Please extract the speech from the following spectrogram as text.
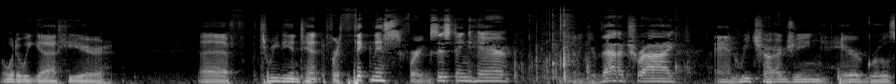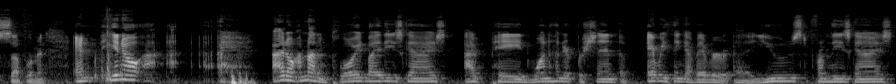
what do we got here? Uh, 3D intent for thickness for existing hair, gonna give that a try. And recharging hair growth supplement. And you know, I, I, I don't, I'm not employed by these guys. I've paid 100% of everything I've ever uh, used from these guys.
